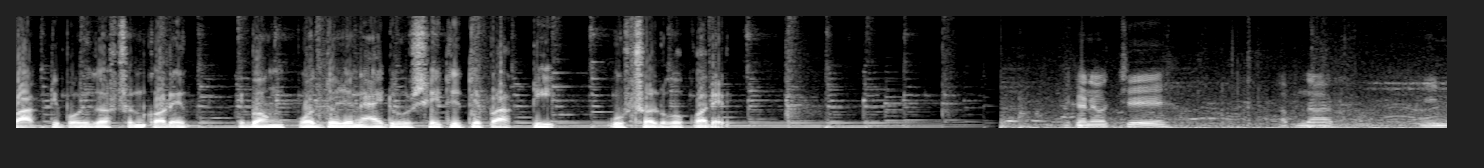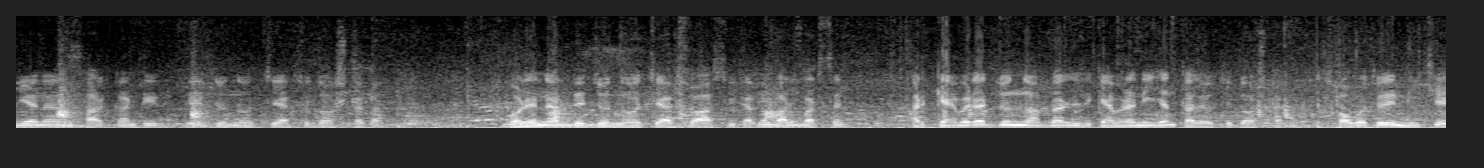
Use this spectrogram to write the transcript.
পার্কটি পরিদর্শন করেন এবং পদ্মজা নাইডুর স্মৃতিতে পার্কটি উৎসর্গ করেন। এখানে হচ্ছে আপনার ইন্ডিয়ান আর সার্ক কান্ট্রিদের জন্য হচ্ছে একশো দশ টাকা। ফরেনারদের জন্য হচ্ছে একশো আশি টাকা পার পার্সেন্ট আর ক্যামেরার জন্য আপনারা যদি ক্যামেরা নিয়ে যান, তাহলে হচ্ছে দশ টাকা। ছ বছরের নিচে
